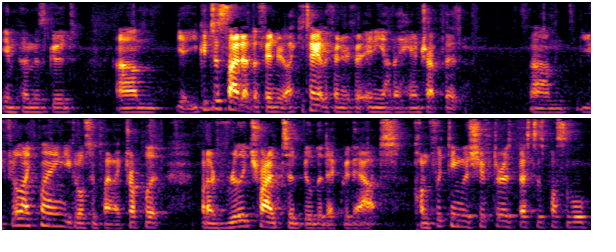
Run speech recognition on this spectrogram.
Imperm is good. Um, yeah, you could just side out the Fenrir, like you take out the Fenrir for any other hand trap that um, you feel like playing. You could also play like Droplet, but I've really tried to build the deck without conflicting with Shifter as best as possible.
